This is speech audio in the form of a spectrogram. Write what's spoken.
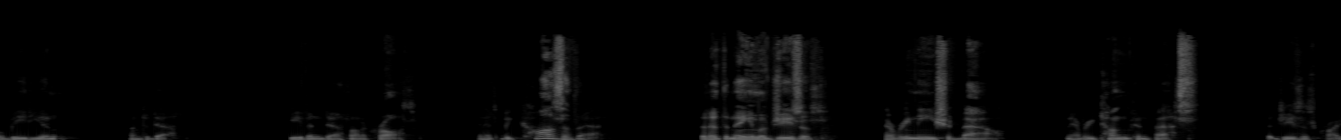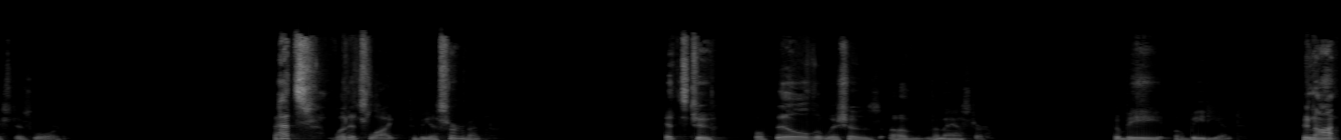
obedient unto death, even death on a cross. And it's because of that that at the name of Jesus, every knee should bow and every tongue confess that Jesus Christ is Lord. That's what it's like to be a servant. It's to fulfill the wishes of the master, to be obedient, to not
